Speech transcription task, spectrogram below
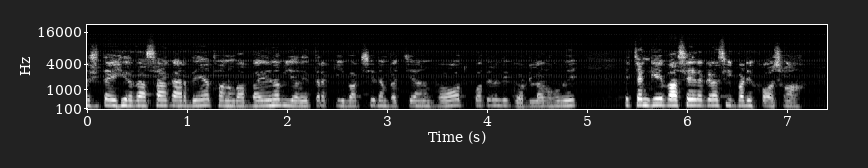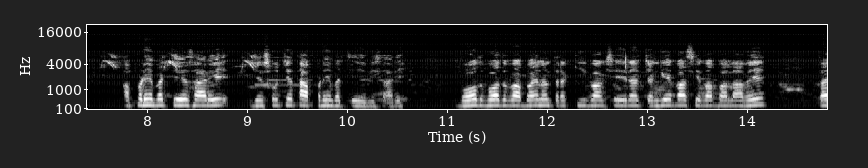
ਅਸੀਂ ਤਾਂ ਇਹੀ ਅਰਦਾਸਾਂ ਕਰਦੇ ਹਾਂ ਤੁਹਾਨੂੰ ਬਾਬਾ ਜੀ ਨੇ ਵੀ ਜ਼ਿਆਦਾ ਤਰੱਕੀ ਬਖਸ਼ੇ ਤਾਂ ਬੱਚਿਆਂ ਨੂੰ ਬਹੁਤ ਬਹੁਤ ਇਹਨਾਂ ਦੀ ਗੁੱਡ ਲੱਗ ਹੋਵੇ। ਤੇ ਚੰਗੇ ਪਾਸੇ ਲੱਗਣਾ ਅਸੀਂ ਬੜੇ ਖੁਸ਼ ਹਾਂ। ਆਪਣੇ ਬੱਚੇ ਸਾਰੇ ਜੇ ਸੋਚੇ ਤਾਂ ਆਪਣੇ ਬੱਚੇ ਵੀ ਸਾਰੇ। ਬਹੁਤ ਬਹੁਤ ਬਾਬਾ ਇਹਨਾਂ ਨੂੰ ਤਰੱਕੀ ਬਖਸ਼ੇ ਇਹਨਾਂ ਚੰਗੇ ਪਾਸੇ ਬਾਬਾ ਲਾਵੇ ਤਾਂ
